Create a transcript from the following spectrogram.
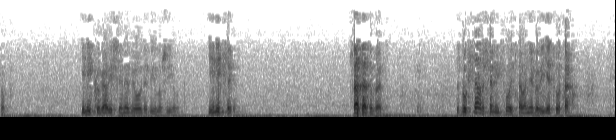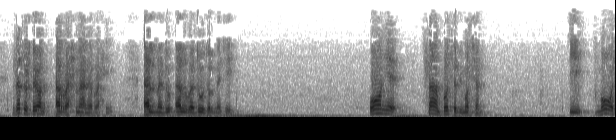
propao. I nikoga više ne bi ovdje bilo živo. i ničega. Šta ta to, brat? Zbog savršenih svojstava njegovih je to tako. Zato što je on Ar-Rahman Ar-Rahim. Al-Wadud Al-Majid. On je sam po sebi moćan. I moć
